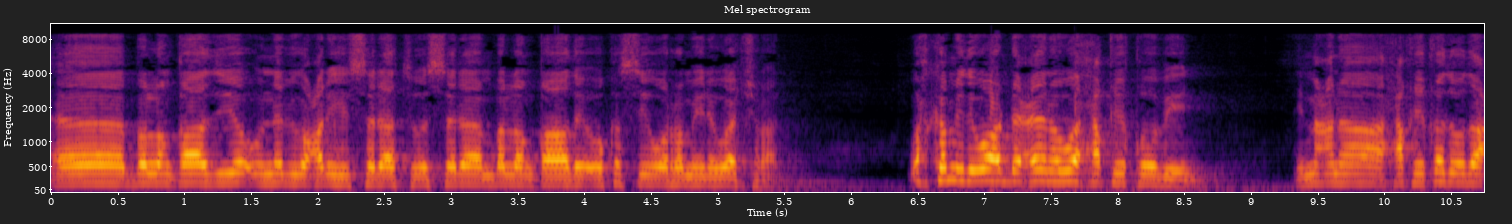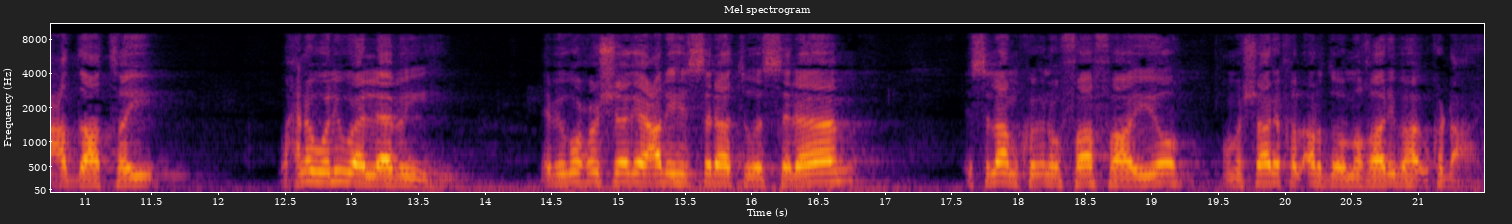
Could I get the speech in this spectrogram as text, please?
ballanqaadiyo uu nebigu calayhi salaatu wasalaam ballanqaaday oo ka sii warramayna waa jiraan. Wax ka midii waa dhaceenoo waa xaqiiqoobeen. Bimacnaa xaqiiqadoodaa caddaatay waxna weli waa laaban yihiin. Nebigu wuxuu sheegay calayhi salaatu wasalaam islaamku inuu faafaayo oo mashaariq alardi wa maghaaribaha uu ka dhacay.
